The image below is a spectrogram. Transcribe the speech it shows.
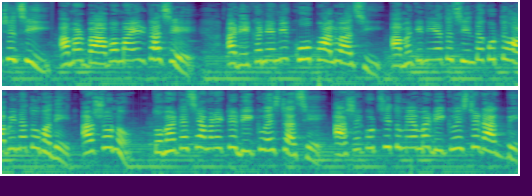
এসেছি আমার বাবা মায়ের কাছে। আর এখানে আমি খুব ভালো আছি। আমাকে নিয়ে এত চিন্তা করতে হবে না তোমাদের। আর শোনো তোমার কাছে আমার একটা রিকোয়েস্ট আছে। আশা করছি তুমি আমার রিকোয়েস্টটা রাখবে।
